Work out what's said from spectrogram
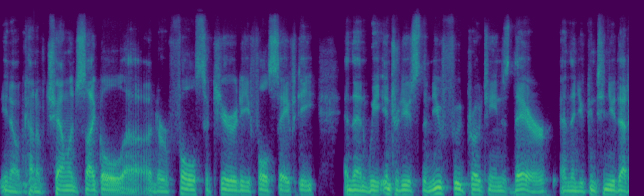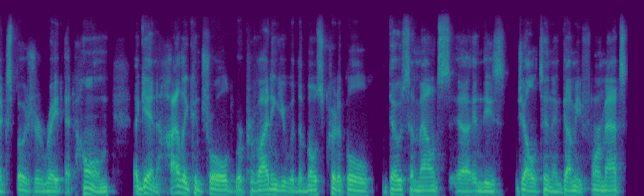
you know kind of challenge cycle uh, under full security, full safety, and then we introduce the new food proteins there, and then you continue that exposure rate at home. Again, highly controlled. We're providing you with the most critical dose amounts uh, in these gelatin and gummy formats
